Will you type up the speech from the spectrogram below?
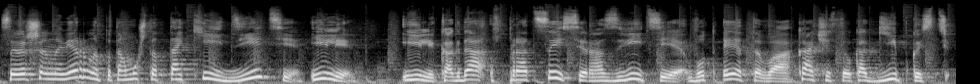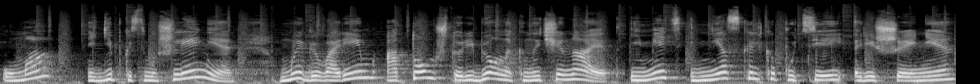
Совершенно верно, потому что такие дети или или когда в процессе развития вот этого качества, как гибкость ума, и гибкость мышления, мы говорим о том, что ребенок начинает иметь несколько путей решения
